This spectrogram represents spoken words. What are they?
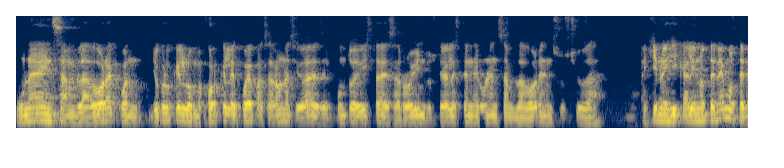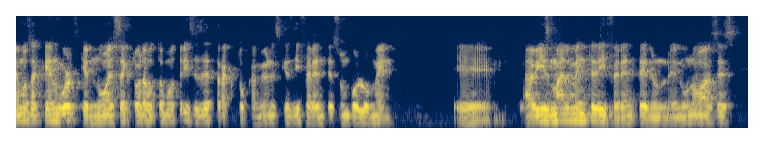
Una ensambladora, cuando, yo creo que lo mejor que le puede pasar a una ciudad desde el punto de vista de desarrollo industrial es tener una ensambladora en su ciudad. Aquí en Mexicali no tenemos, tenemos a Kenworth, que no es sector automotriz, es de tractocamiones, que es diferente, es un volumen abismalmente diferente. En, uno haces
